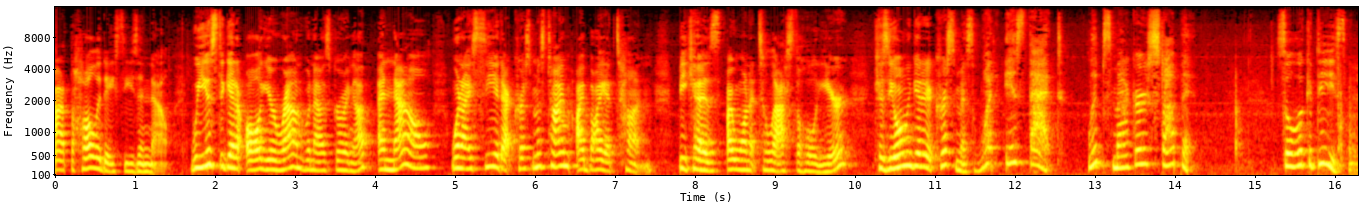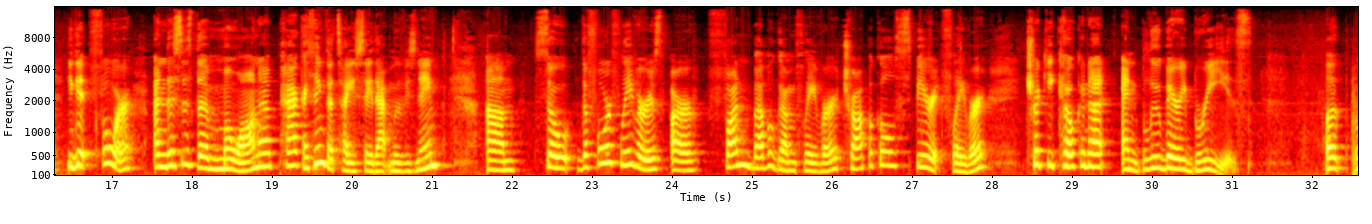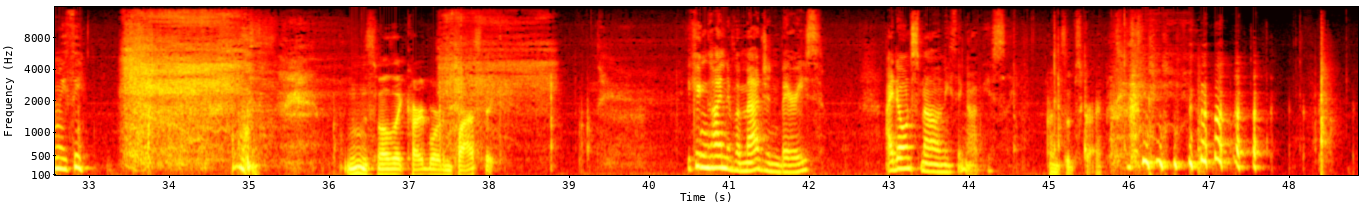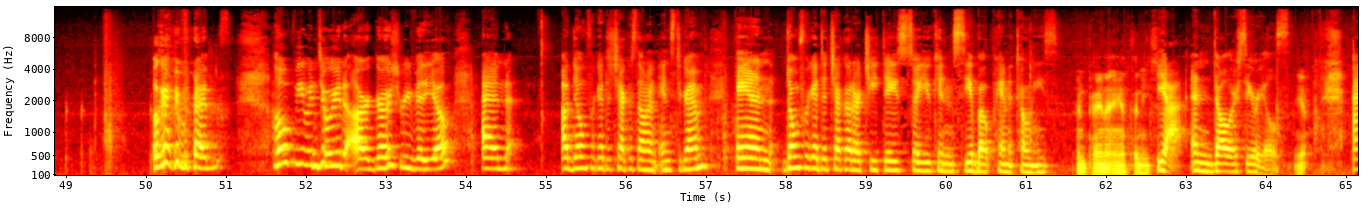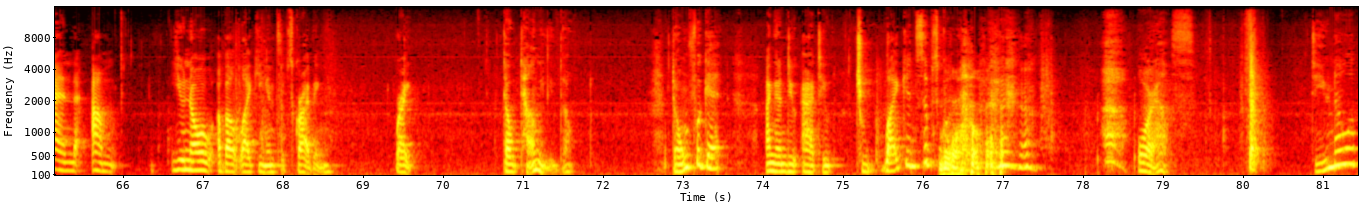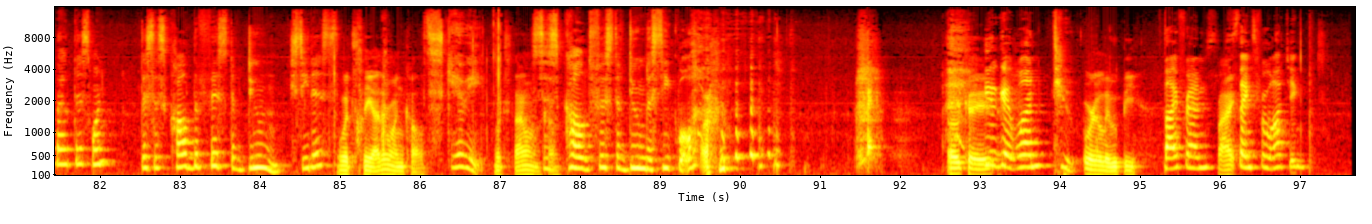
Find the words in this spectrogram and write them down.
at the holiday season now. We used to get it all year round when I was growing up, and now when I see it at Christmas time, I buy a ton because I want it to last the whole year. Because you only get it at Christmas. What is that? Lip smacker? Stop it. So look at these. You get four, and this is the Moana pack. I think that's how you say that movie's name. Um, so the four flavors are fun bubblegum flavor, tropical spirit flavor, tricky coconut, and blueberry breeze. Uh, let me see. Mmm, smells like cardboard and plastic. You can kind of imagine berries. I don't smell anything, obviously. Unsubscribe. Okay, friends. Hope you enjoyed our grocery video. And uh, don't forget to check us out on Instagram. And don't forget to check out our cheat days so you can see about Panettones. And Pana Anthony's. Yeah, and dollar cereals. Yeah. And um, you know about liking and subscribing, right? Don't tell me you don't. Don't forget, I'm going to do attitude to like and subscribe. or else. Do you know about this one? This is called the Fist of Doom. You see this? What's the other one called? Scary. What's that one This is called? called Fist of Doom the sequel. Okay. you get one, two. We're loopy. Bye, friends. Bye. Thanks for watching.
